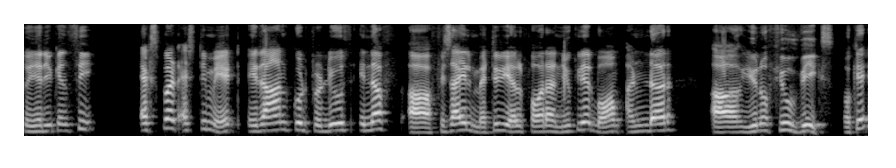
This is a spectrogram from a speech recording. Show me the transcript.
So, here you can see expert estimate Iran could produce enough uh, fissile material for a nuclear bomb under uh, you know few weeks. Okay.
